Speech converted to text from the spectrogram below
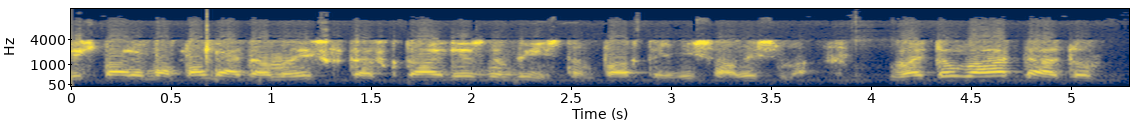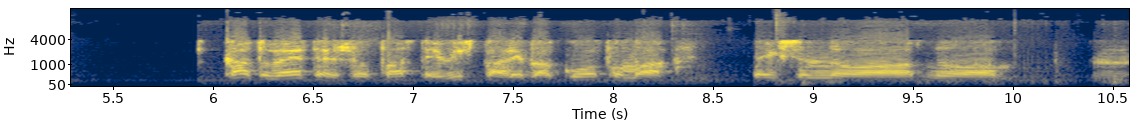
Vispār pagaidām man izskatās, ka tā ir diezgan bīstama partija visā vismā. Vai tu vērtētu, kā tu vērtē šo partiju vispār kopumā, teiksim, no, no mm,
